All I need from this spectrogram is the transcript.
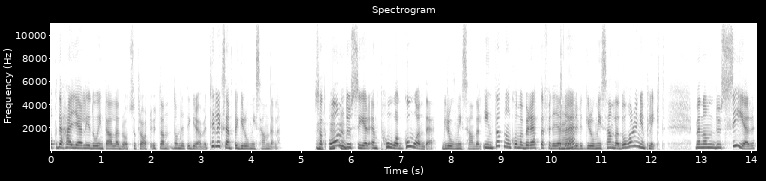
Och det här gäller ju då inte alla brott såklart, utan de lite grövre. Till exempel grov misshandel. Så att Mhm. om du ser en pågående grov misshandel, inte att någon kommer berätta för dig att du Nej. har blivit grov misshandlad, då har du ingen plikt. Men om du ser,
